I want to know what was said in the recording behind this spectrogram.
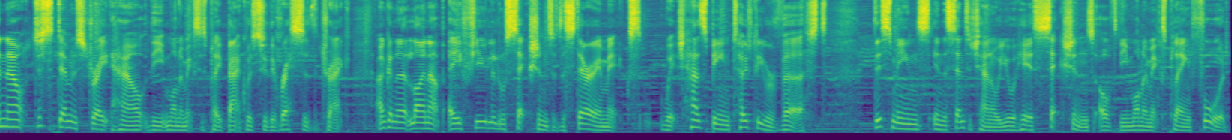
And now, just to demonstrate how the mono mix is played backwards to the rest of the track, I'm going to line up a few little sections of the stereo mix which has been totally reversed. This means in the center channel you'll hear sections of the mono mix playing forward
